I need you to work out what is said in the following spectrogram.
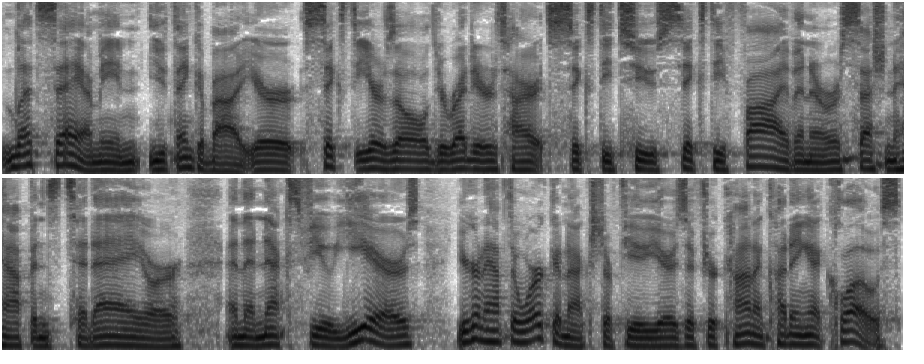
let's say, I mean, you think about it, you're 60 years old, you're ready to retire at 62, 65, and a mm-hmm. recession happens today or in the next few years, you're going to have to work an extra few years if you're kind of cutting it close.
